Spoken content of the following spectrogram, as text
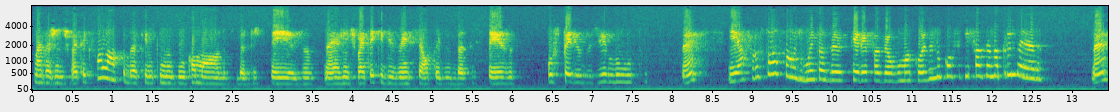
Mas a gente vai ter que falar sobre aquilo que nos incomoda, sobre a tristeza, né? A gente vai ter que vivenciar o período da tristeza, os períodos de luto, né? E a frustração de muitas vezes querer fazer alguma coisa e não conseguir fazer na primeira, né?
